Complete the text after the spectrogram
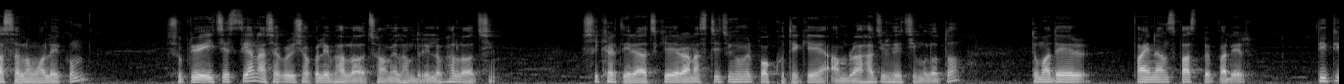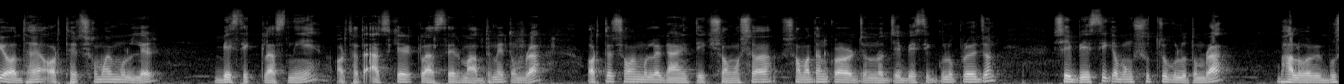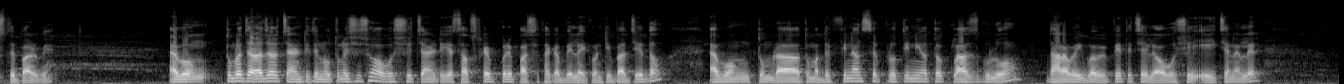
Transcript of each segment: আসসালামু আলাইকুম। সুপ্রিয় এইচএসসিয়ান, আশা করি সকলেই ভালো আছো, আমি আলহামদুলিল্লাহ ভালো আছি। শিক্ষার্থীরা, আজকে রানা স্টিচিং হোমের পক্ষ থেকে আমরা হাজির হয়েছি মূলত তোমাদের ফাইন্যান্স ফার্স্ট পেপারের তৃতীয় অধ্যায় অর্থের সময় মূল্যের বেসিক ক্লাস নিয়ে, অর্থাৎ আজকের ক্লাসের মাধ্যমে তোমরা অর্থের সময় মূল্যের গাণিতিক সমস্যা সমাধান করার জন্য যে বেসিকগুলো প্রয়োজন, সেই বেসিক এবং সূত্রগুলো তোমরা ভালোভাবে বুঝতে পারবে। এবং তোমরা যারা যারা চ্যানেলটিতে নতুন এসেছ, অবশ্যই চ্যানেলটিকে সাবস্ক্রাইব করে পাশে থাকা বেল আইকনটি বাজিয়ে দাও এবং তোমরা তোমাদের ফিনান্সের প্রতিনিয়ত ক্লাসগুলো ধারাবাহিকভাবে পেতে চাইলে অবশ্যই এই চ্যানেলের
